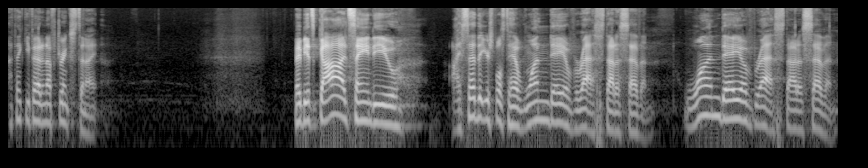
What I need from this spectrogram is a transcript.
I think you've had enough drinks tonight. Maybe it's God saying to you, I said that you're supposed to have one day of rest out of seven one day of rest out of seven.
